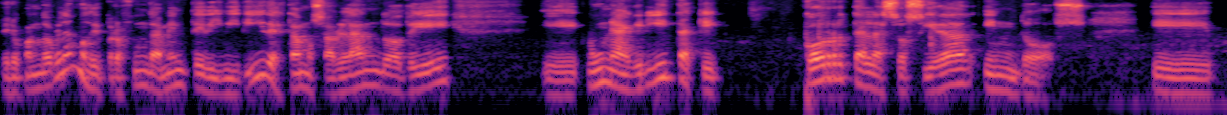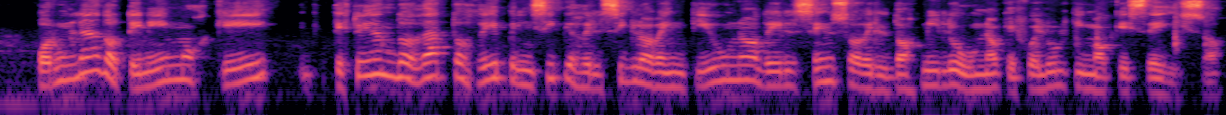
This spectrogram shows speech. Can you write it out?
Pero cuando hablamos de profundamente dividida, estamos hablando de una grieta que corta la sociedad en dos. Por un lado, tenemos que, te estoy dando datos de principios del siglo XXI del censo del 2001, que fue el último que se hizo.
